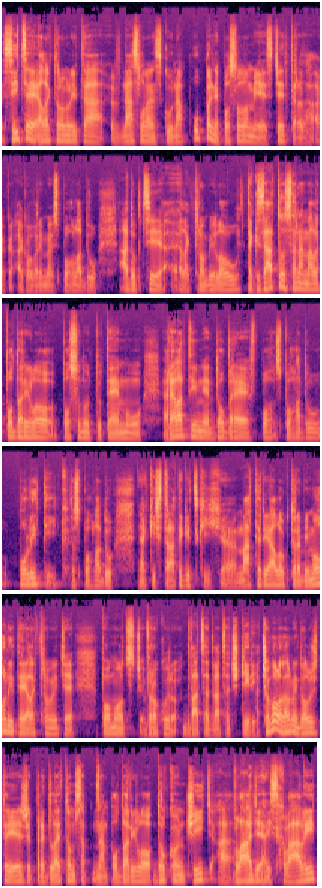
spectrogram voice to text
Sice je elektromobilita na Slovensku na úplne poslednom mieste, teraz ak, ak hovoríme z pohľadu adopcie elektromobilov, tak za to sa nám ale podarilo posunúť tú tému relatívne dobre po, z pohľadu politík, z pohľadu nejakých strategických eh, materiálov, ktoré by mohli tej elektromobilite pomôcť v roku 2024. A čo bolo veľmi dôležité je, že pred letom sa nám podarilo dokončiť a vláde aj schváliť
